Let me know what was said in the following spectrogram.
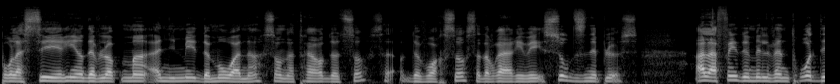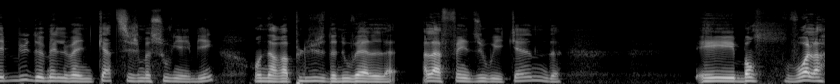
pour la série en développement animé de Moana. Si on a très hâte de, ça, de voir ça, ça devrait arriver sur Disney ⁇ à la fin 2023, début 2024, si je me souviens bien. On aura plus de nouvelles à la fin du week-end. Et bon, voilà,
